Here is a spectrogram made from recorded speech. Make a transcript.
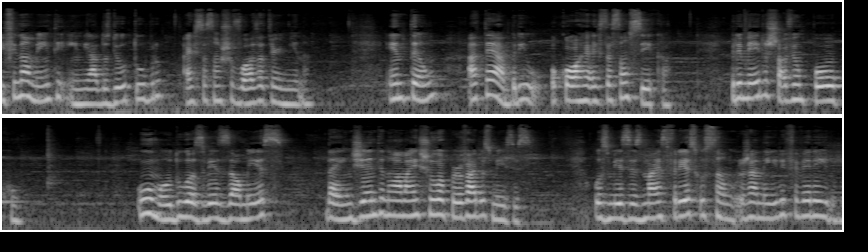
E finalmente, em meados de outubro, a estação chuvosa termina. Então, até abril ocorre a estação seca. Primeiro chove um pouco, uma ou duas vezes ao mês, daí em diante não há mais chuva por vários meses. Os meses mais frescos são janeiro e fevereiro,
